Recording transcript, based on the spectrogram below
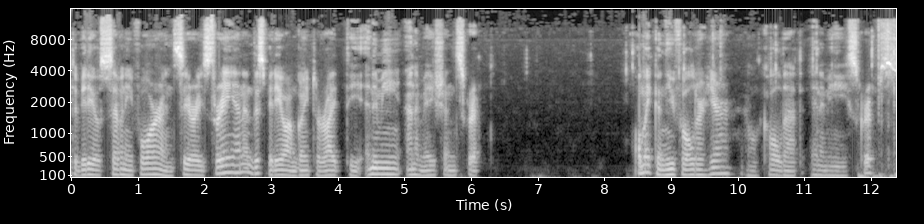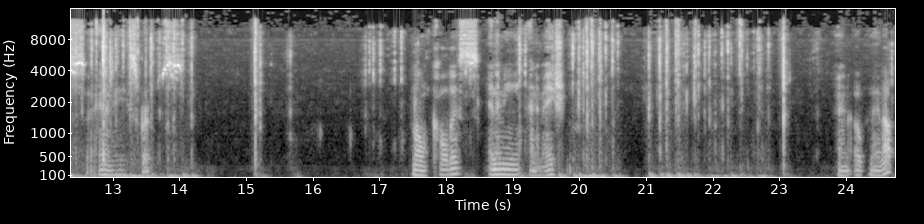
to video 74 in series 3 and in this video I'm going to write the enemy animation script. I'll make a new folder here, I'll call that enemy scripts, enemy scripts. And I'll call this enemy animation. And open it up.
